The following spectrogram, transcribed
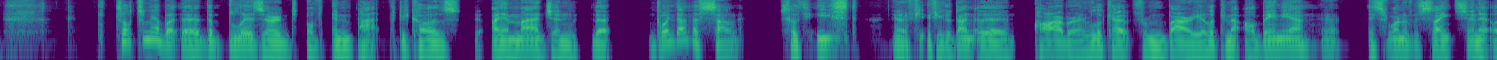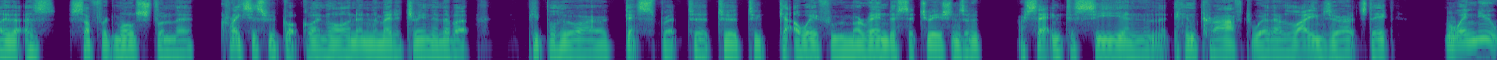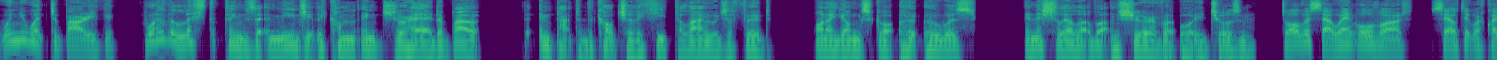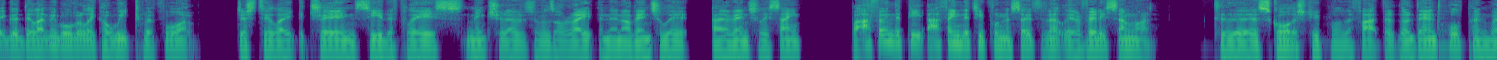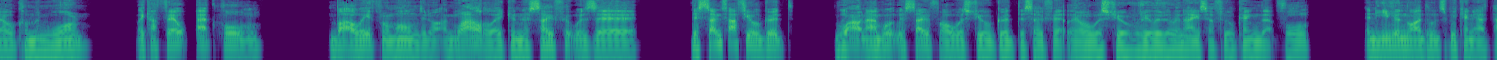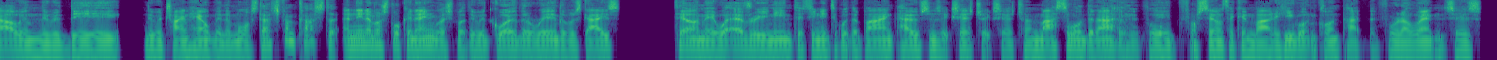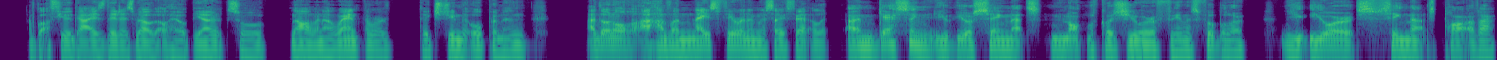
Talk to me about the, the blizzard of impact, because I imagine that going down the south, southeast, you know, if you, if you go down to the harbour and look out from Bari, you're looking at Albania. Yeah. It's one of the sites in Italy that has suffered most from the crisis we've got going on in the Mediterranean about people who are desperate to, to, to get away from horrendous situations and are setting to sea in, in craft where their lives are at stake. When you, when you went to Bari, what are the list of things that immediately come into your head about the impact of the culture, the heat, the language, the food on a young Scot who, who was initially a little bit unsure about what he'd chosen? So obviously I went over, Celtic were quite good. They let me go over like a week before just to like train, see the place, make sure everything was all right. And then eventually, I eventually signed. But I found the pe- I find the people in the south of Italy are very similar to the Scottish people. The fact that they're dead open, welcome and warm. Like I felt at home, but away from home. Do you know what I mean? Wow. So like in the south, it was, uh, the south, I feel good. Like wow. When I go to the south, I always feel good. The south Italy, I always feel really, really nice. I feel kind of at full. And even though I don't speak any Italian, they would be, they would try and help me the most. That's fantastic. And they never spoke in English, but they would go out their way. There was guys telling me whatever you need, if you need to go to the bank, houses, etc., etc. And Massimo Donati, who played for Celtic and Bari, he got in contact before I went and says, I've got a few guys there as well that'll help you out. So now when I went, they were extremely open and I don't know. I have a nice feeling in the South Italy. I'm guessing you, are saying that's not because you were a famous footballer. You, are saying that's part of a,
